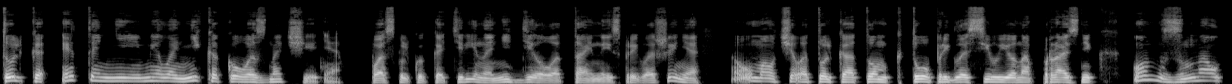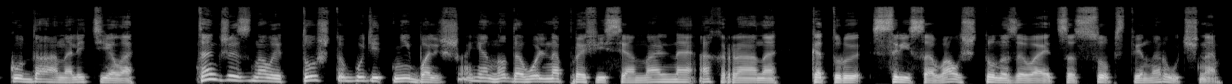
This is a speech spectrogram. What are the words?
Только это не имело никакого значения, поскольку Катерина не делала тайны из приглашения, а умолчала только о том, кто пригласил ее на праздник. Он знал, куда она летела. Также знал и то, что будет небольшая, но довольно профессиональная охрана – которую срисовал, что называется, собственноручно.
